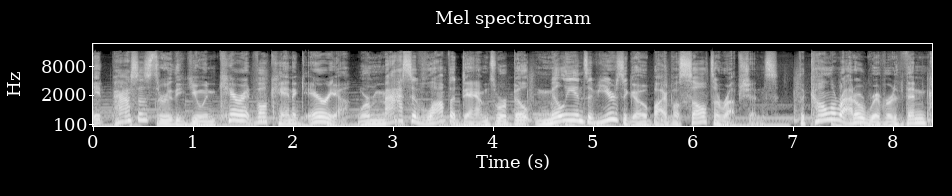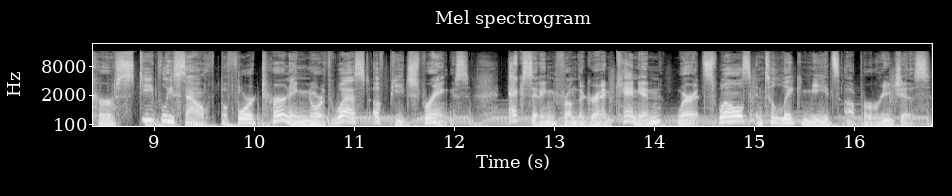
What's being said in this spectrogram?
it passes through the Uinkaret volcanic area, where massive lava dams were built millions of years ago by basalt eruptions. The Colorado River then curves steeply south before turning northwest of Peach Springs, exiting from the Grand Canyon, where it swells into Lake Mead's upper reaches.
